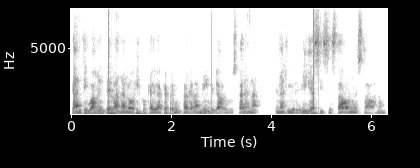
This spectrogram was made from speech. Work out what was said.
que antiguamente en lo analógico, que había que preguntarle al amigo, ir a buscar en, la, en las librerías si se estaba o no estaba, ¿no?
